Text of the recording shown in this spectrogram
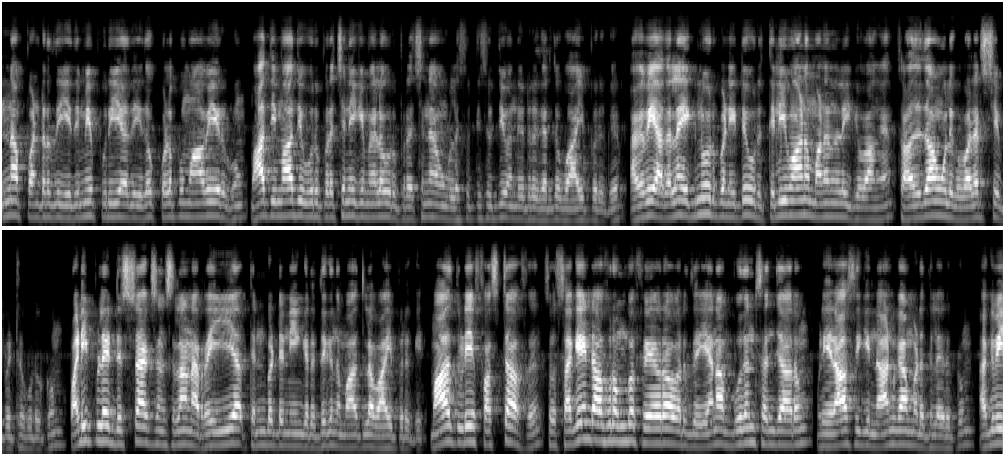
என்ன பண்றது எதுவுமே புரியாது. ஏதோ குழப்பமாவே இருக்கும். மாத்தி மாத்தி ஒரு பிரச்சனைக்கு மேல ஒரு பிரச்சனை உங்களை சுத்தி சுத்தி வந்துட்டு இருக்கிறது வாய்ப்பு இருக்கு. ஆகவே அதெல்லாம் இக்னோர் பண்ணிட்டு ஒரு தெளிவான மனநிலைக்கு வாங்க. ஸோ அதுதான் உங்களுக்கு வளர்ச்சியை பெற்றுக் கொடுக்கும். படிப்புல டிஸ்ட்ராக்ஷன்ஸ் எல்லாம் நிறைய தென்பட்டு நீங்கிறதுக்கு இந்த மாதத்துல வாய்ப்பு இருக்கு. வாரத்துடைய first half so second half ரொம்ப ஃபேவரா வருது. ஏன்னா புதன் சஞ்சாரம் உடைய ராசிக்கு நான்காம் இடத்துல இருக்கும். ஆகவே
